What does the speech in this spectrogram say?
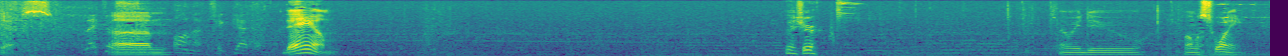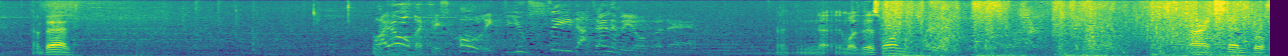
Yes. Um, honor together. Damn. Yeah, sure. So we do almost 20. Not bad. By all that is holy, do you see that enemy over there? Uh, what, this one? Alright, stand both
